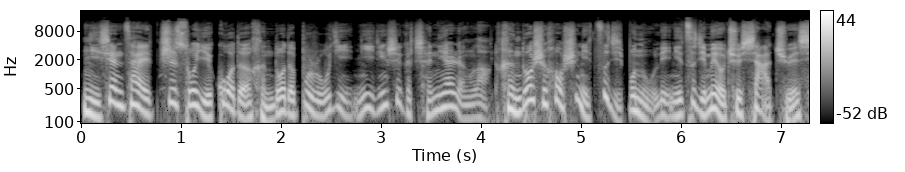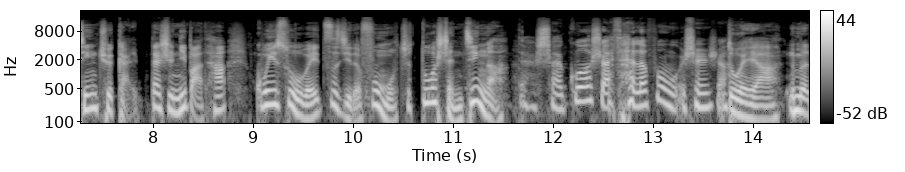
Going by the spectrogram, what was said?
你现在之所以过得很多的不如意，你已经是个成年人了。很多时候是你自己不努力，你自己没有去下决心去改，但是你把它归宿为自己的父母，这多省劲啊！对，甩锅甩在了父母身上。对呀，那么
